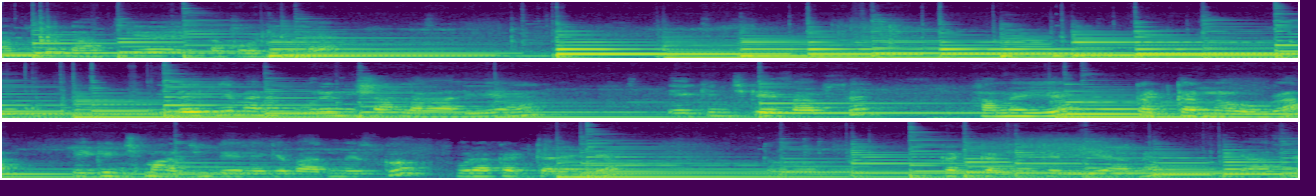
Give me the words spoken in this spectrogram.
आपके नाप के अकॉर्डिंग है। देखिए, मैंने पूरे निशान लगा लिए हैं। एक इंच के हिसाब से। हमें ये कट करना होगा। एक इंच मार्जिन देने के बाद में इसको पूरा कट करेंगे। तो कट करने के लिए हमें यहाँ से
